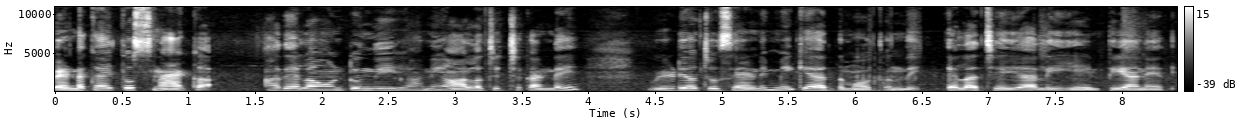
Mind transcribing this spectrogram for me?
బెండకాయతో స్నాక్ అది ఎలా ఉంటుంది అని ఆలోచించకండి. వీడియో చూసేయండి మీకే అర్థమవుతుంది. ఎలా చేయాలి ఏంటి అనేది.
